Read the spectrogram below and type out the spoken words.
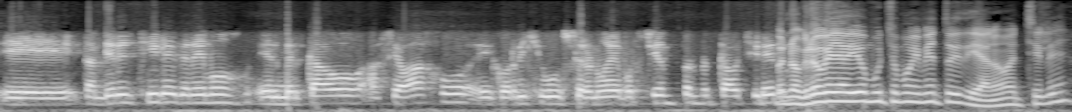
Eh, también en Chile tenemos el mercado hacia abajo, eh, corrige un 0,9% el mercado chileno. Bueno, creo que haya habido mucho movimiento hoy día, ¿no? En Chile,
